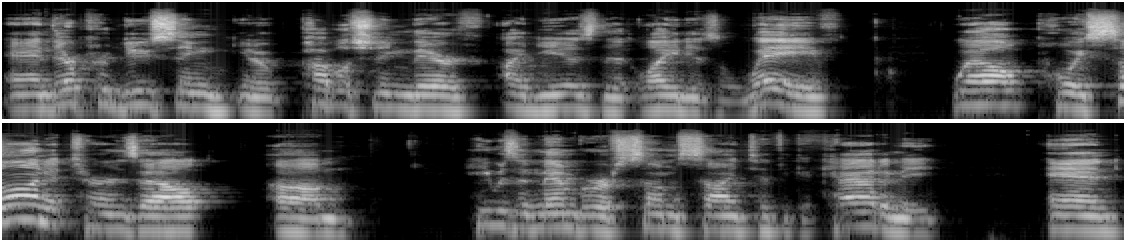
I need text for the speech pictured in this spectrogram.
And they're producing, you know, publishing their ideas that light is a wave. Well, Poisson, it turns out, um, he was a member of some scientific academy, and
